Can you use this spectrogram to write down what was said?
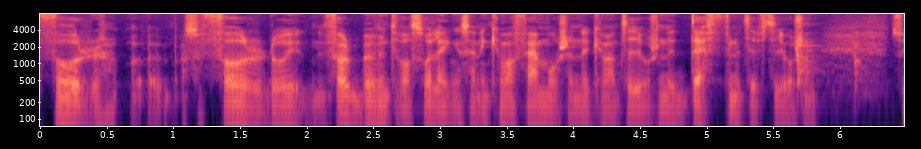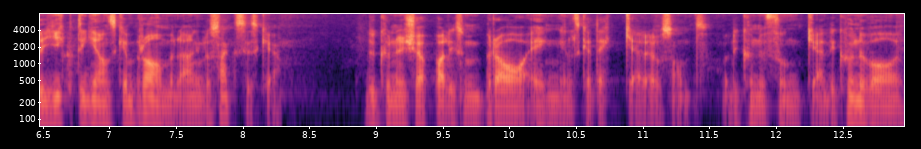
Förr, alltså förr, då, förr behöver inte vara så länge sedan, det kan vara fem år sedan, det kan vara tio år sedan, det är definitivt tio år sedan. Så gick det ganska bra med det anglosaxiska. Du kunde köpa liksom bra engelska deckare och sånt. Och det kunde funka. Det kunde vara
